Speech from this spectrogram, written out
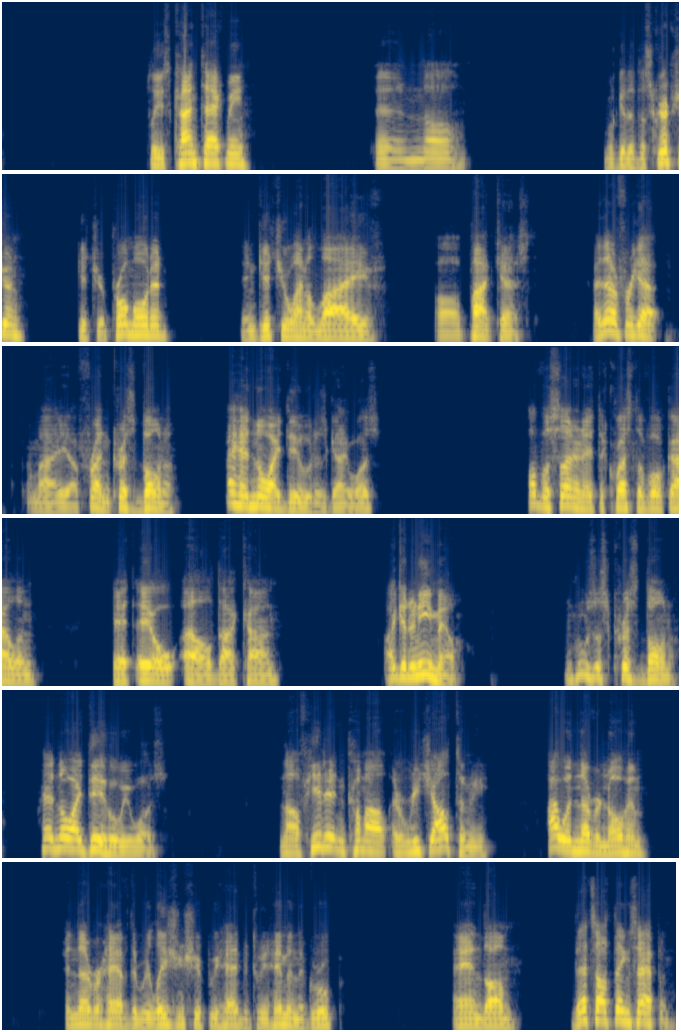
please contact me and uh, we'll get a description, get you promoted, and get you on a live uh, podcast. I never forget my uh, friend Chris Dona. I had no idea who this guy was. All of a sudden, at the Quest of Oak Island at AOL.com, I get an email. Who's this Chris Dona? I had no idea who he was. Now, if he didn't come out and reach out to me, I would never know him and never have the relationship we had between him and the group. And um, that's how things happen.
